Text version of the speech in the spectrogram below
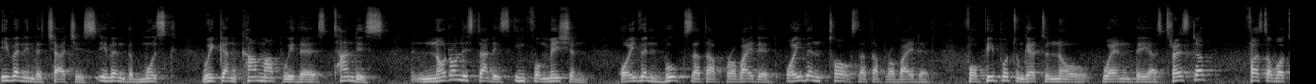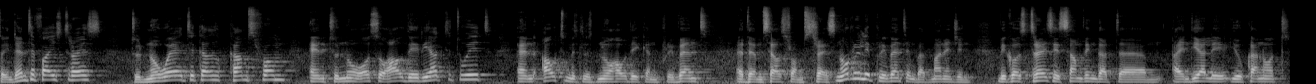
even in the churches, even the mosque, we can come up with a studies, not only studies, information, or even books that are provided, or even talks that are provided for people to get to know when they are stressed up, first of all, to identify stress, to know where it comes from, and to know also how they react to it, and ultimately to know how they can prevent uh, themselves from stress. Not really preventing, but managing, because stress is something that um, ideally you cannot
